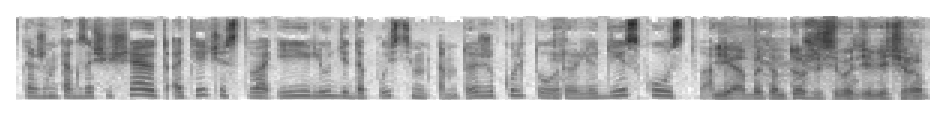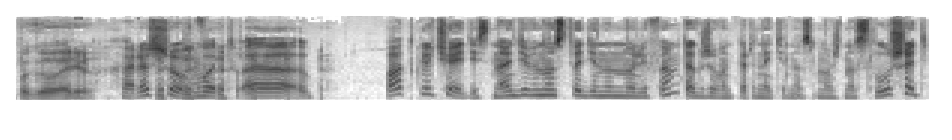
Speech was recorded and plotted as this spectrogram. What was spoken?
скажем так, защищают Отечество и люди, допустим, там той же культуры, люди искусства. Я об этом тоже сегодня вечером поговорю. Хорошо, вот. Э, подключайтесь на 91.0 FM, эм, также в интернете нас можно слушать.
